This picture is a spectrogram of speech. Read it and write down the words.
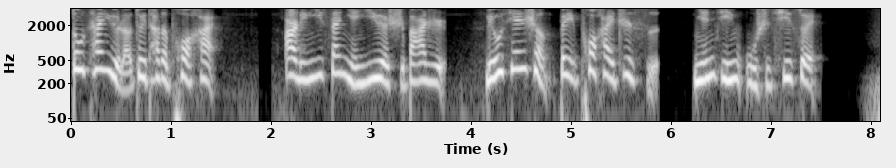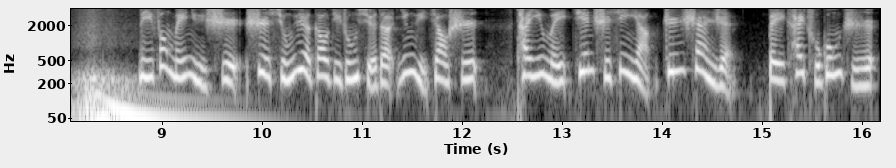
都参与了对他的迫害。二零一三年一月十八日，刘先生被迫害致死，年仅五十七岁。李凤梅女士是雄越高级中学的英语教师，她因为坚持信仰真善忍被开除公职。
